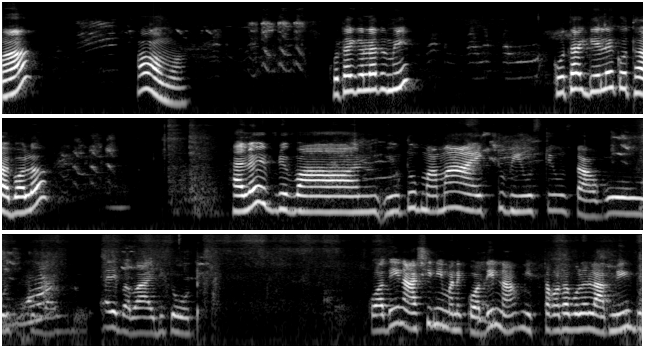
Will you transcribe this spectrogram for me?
মা? ও মা। কোথায় গেলে তুমি? কোথায় গেলে কোথায় বলো? হ্যালো এভরিওয়ান ইউটিউব মামা, একটু ভিউজ টিউজ দাও গো। আরে বাবা, এদিকে ওঠ। কদিন আসিনি মানে কদিন না, মিথ্যা কথা বলে লাভ নেই। দু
